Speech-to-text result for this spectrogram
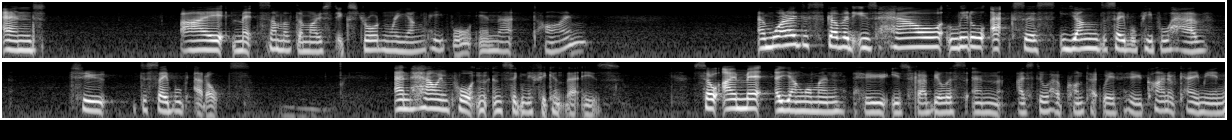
And I met some of the most extraordinary young people in that time. And what I discovered is how little access young disabled people have to disabled adults, and how important and significant that is. So I met a young woman who is fabulous and I still have contact with who kind of came in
